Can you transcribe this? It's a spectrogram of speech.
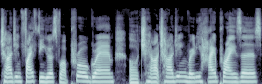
charging five figures for a program, or char- charging really high prices.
